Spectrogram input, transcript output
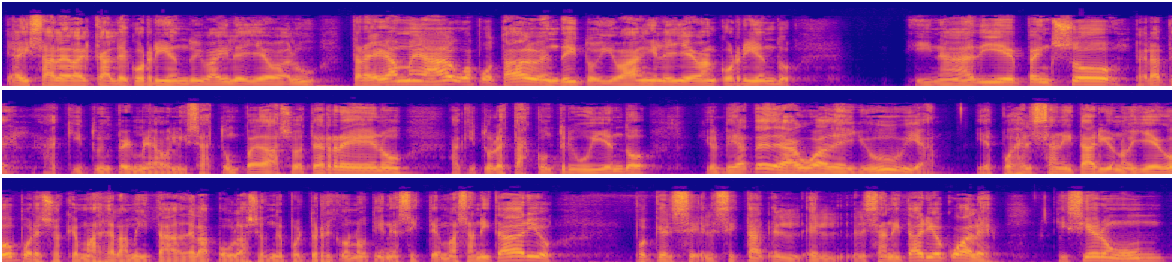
Y ahí sale el alcalde corriendo y va y le lleva luz. Tráigame agua potable, bendito. Y van y le llevan corriendo. Y nadie pensó, espérate, aquí tú impermeabilizaste un pedazo de terreno, aquí tú le estás contribuyendo, y olvídate de agua de lluvia. Y después el sanitario no llegó, por eso es que más de la mitad de la población de Puerto Rico no tiene sistema sanitario. Porque el, el, sanitario, ¿cuál es? Hicieron un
